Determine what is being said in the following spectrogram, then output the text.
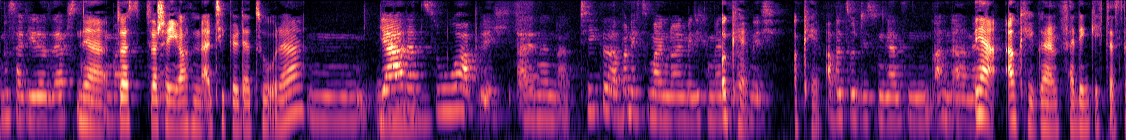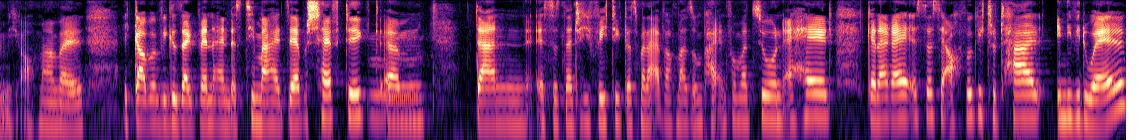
muss halt jeder selbst gucken. Ja, du hast wahrscheinlich auch einen Artikel dazu, oder? Mm, ja, mhm. dazu habe ich einen Artikel, aber nicht zu meinen neuen Medikamenten okay. nicht. Okay. Aber zu diesem ganzen anderen. Ja, okay, dann verlinke ich das nämlich auch mal, weil ich glaube, wie gesagt, wenn einen das Thema halt sehr beschäftigt, mhm. ähm, dann ist es natürlich wichtig, dass man da einfach mal so ein paar Informationen erhält. Generell ist das ja auch wirklich total individuell.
